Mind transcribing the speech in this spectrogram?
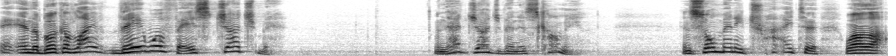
in the book of life, they will face judgment. And that judgment is coming. And so many try to, well,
